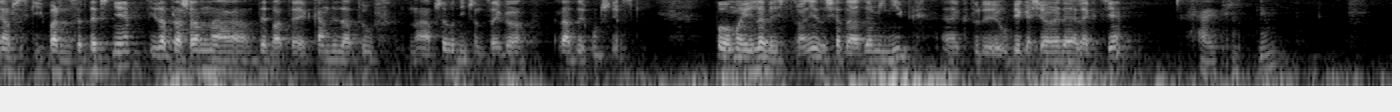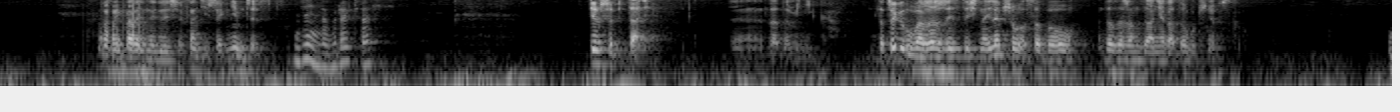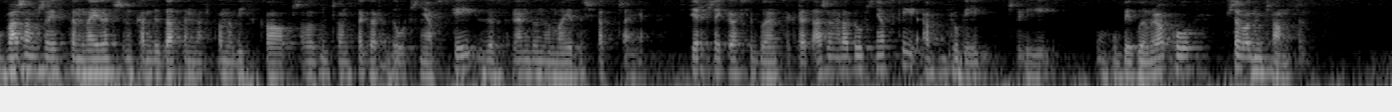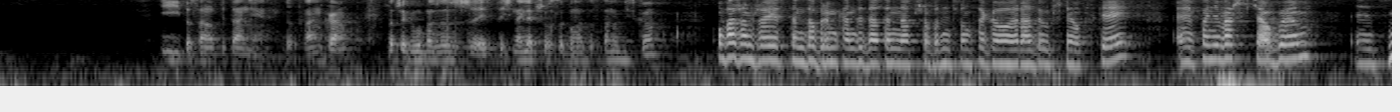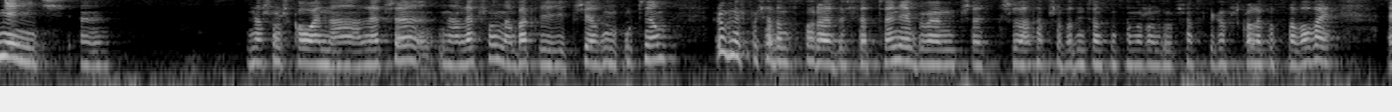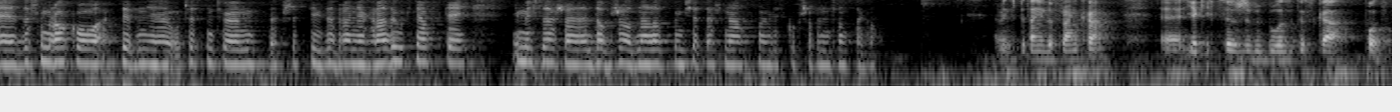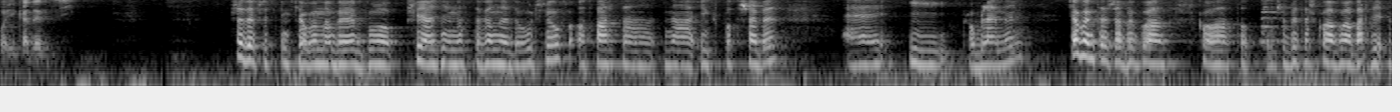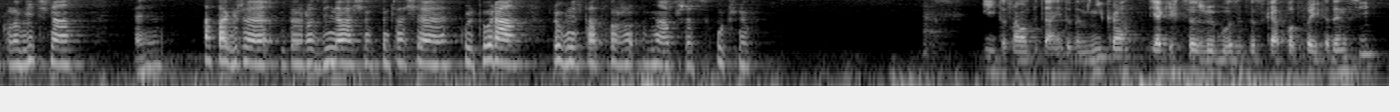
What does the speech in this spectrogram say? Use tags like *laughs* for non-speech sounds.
Witam wszystkich bardzo serdecznie i zapraszam na debatę kandydatów na przewodniczącego Rady Uczniowskiej. Po mojej lewej stronie zasiada Dominik, e, który ubiega się o reelekcję. Hej wszystkim. Po mojej prawej znajduje się Franciszek Niemczewski. Dzień dobry, cześć. Pierwsze pytanie e, dla Dominika. Dlaczego uważasz, że jesteś najlepszą osobą do zarządzania Radą Uczniowską? Uważam, że jestem najlepszym kandydatem na stanowisko przewodniczącego Rady Uczniowskiej ze względu na moje doświadczenie. W pierwszej klasie byłem sekretarzem Rady Uczniowskiej, a w drugiej, czyli w ubiegłym roku, przewodniczącym. I to samo pytanie do Franka. Dlaczego uważasz, że jesteś najlepszą osobą na to stanowisko? Uważam, że jestem dobrym kandydatem na przewodniczącego Rady Uczniowskiej, e, ponieważ chciałbym e, zmienić e, naszą szkołę na, lepsze, na lepszą, na bardziej przyjazną uczniom. Również posiadam spore doświadczenie. Byłem przez trzy lata przewodniczącym samorządu uczniowskiego w szkole podstawowej. E, W zeszłym roku aktywnie uczestniczyłem we wszystkich zebraniach Rady Uczniowskiej i myślę, że dobrze odnalazłbym się też na stanowisku przewodniczącego. A więc pytanie do Franka. E, Jakie chcesz, żeby było ZSK po Twojej kadencji? Przede wszystkim chciałbym, aby było przyjaźnie nastawione do uczniów, otwarte na ich potrzeby e, i problemy. Chciałbym też, aby była szkoła, to, żeby ta szkoła była bardziej ekologiczna, e, a także by rozwinęła się w tym czasie kultura, również ta tworzona przez uczniów. I to samo pytanie do Dominika. Jakie chcesz, żeby było ZSK po Twojej kadencji?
